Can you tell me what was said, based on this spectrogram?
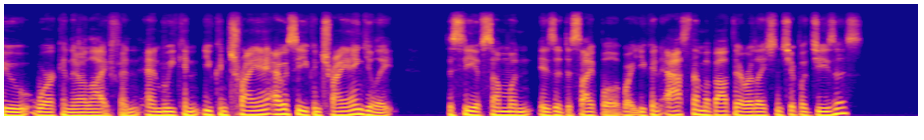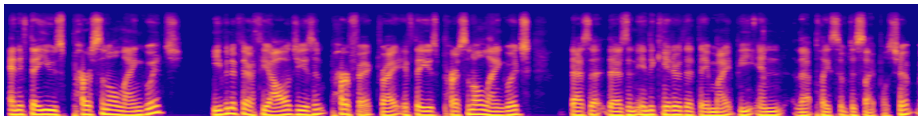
to work in their life and and we can you can try I would say you can triangulate to see if someone is a disciple, right? you can ask them about their relationship with Jesus. And if they use personal language, even if their theology isn't perfect, right? If they use personal language, there's a there's an indicator that they might be in that place of discipleship.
